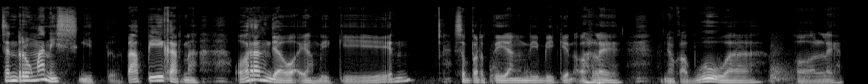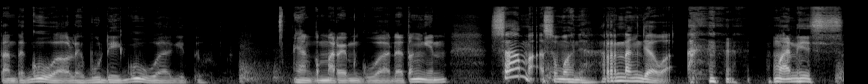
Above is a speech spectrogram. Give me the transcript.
cenderung manis gitu. Tapi karena orang Jawa yang bikin seperti yang dibikin oleh nyokap gua, oleh tante gua, oleh bude gua gitu. Yang kemarin gua datengin sama semuanya rendang Jawa. manis.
